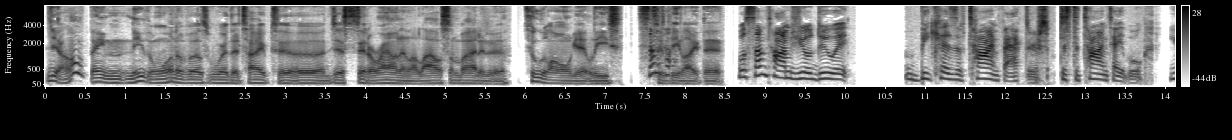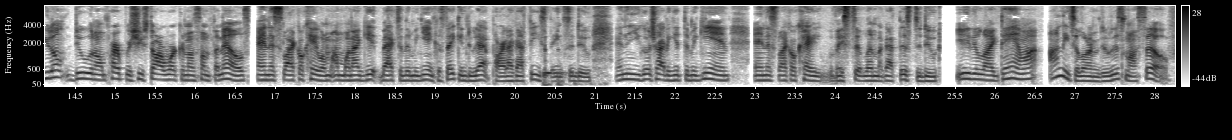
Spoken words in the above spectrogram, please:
Yeah, I don't think neither one of us were the type to uh, just sit around and allow somebody to too long at least to be like that. well, sometimes you'll do it because of time factors, just the timetable. You don't do it on purpose. You start working on something else, and it's like, okay, well, I'm, when I get back to them again, because they can do that part, I got these things to do. And then you go try to get them again, and it's like, okay, well, they still let me, I got this to do. You're either like, damn, I, I need to learn to do this myself,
